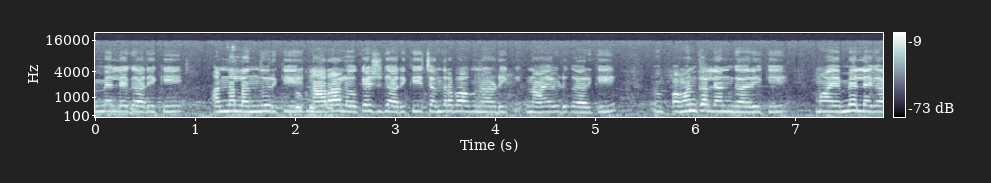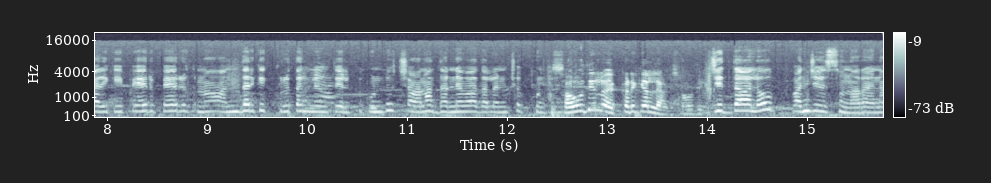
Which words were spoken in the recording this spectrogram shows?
ఎమ్మెల్యే గారికి అన్నలందరికీ నారా లోకేష్ గారికి చంద్రబాబు నాయుడు నాయుడు గారికి పవన్ కళ్యాణ్ గారికి మా ఎమ్మెల్యే గారికి పేరు పేరున అందరికీ కృతజ్ఞతలు తెలుపుకుంటూ చాలా ధన్యవాదాలని చెప్పుకుంటున్నాను. సౌదీలో ఎక్కడికి వెళ్ళాడు సౌదీ? జిద్దాలో పనిచేస్తున్నారు ఆయన.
